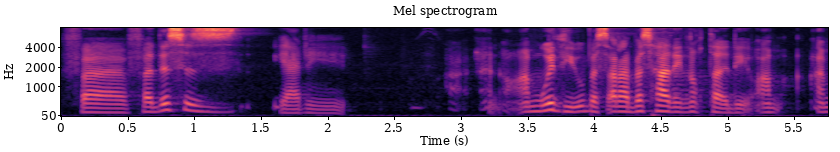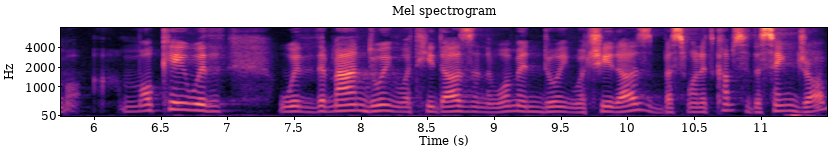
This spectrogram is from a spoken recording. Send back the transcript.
ف ف this is يعني I'm with you بس أنا بس هذه النقطة اللي I'm, I'm I'm okay with with the man doing what he does and the woman doing what she does بس when it comes to the same job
